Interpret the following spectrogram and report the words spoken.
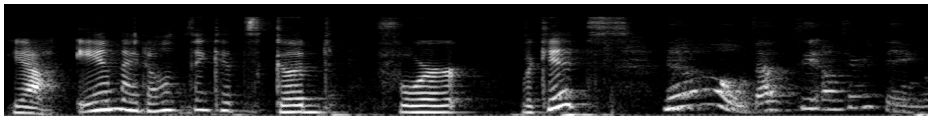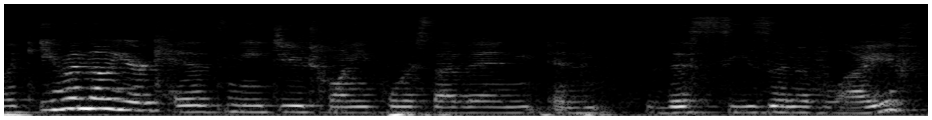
Yeah, and I don't think it's good for the kids. No, that's the other thing. Like, even though your kids need you 24 7 in this season of life,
